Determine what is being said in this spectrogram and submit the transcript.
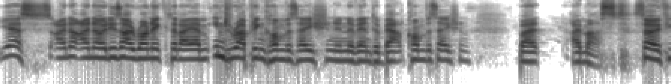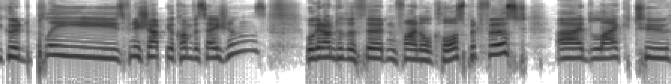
Yes, I know, I know it is ironic that I am interrupting conversation in an event about conversation, but I must. So if you could please finish up your conversations, we'll get on to the third and final course. But first, I'd like to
